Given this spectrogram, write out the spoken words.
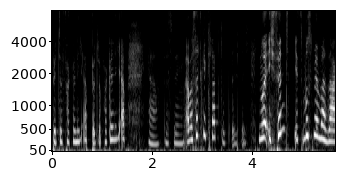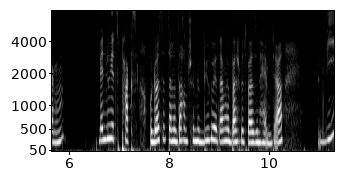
bitte fackel nicht ab, bitte fackel nicht ab. Ja, deswegen. Aber es hat geklappt tatsächlich. Nur, ich finde, jetzt musst du mir mal sagen, wenn du jetzt packst und du hast jetzt deine Sachen schön gebügelt, sagen wir beispielsweise ein Hemd, ja, wie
